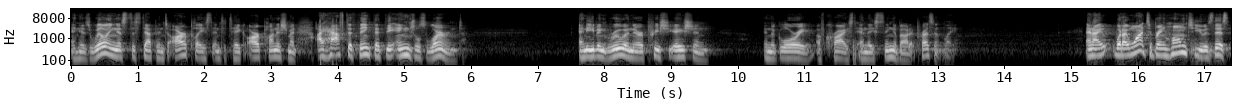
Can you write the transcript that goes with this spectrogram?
and his willingness to step into our place and to take our punishment. I have to think that the angels learned and even grew in their appreciation in the glory of Christ, and they sing about it presently. And I, what I want to bring home to you is this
